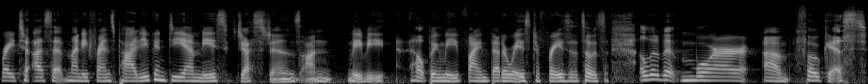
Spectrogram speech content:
write to us at Money Friends Pod, you can DM me suggestions on maybe helping me find better ways to phrase it so it's a little bit more um, focused.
